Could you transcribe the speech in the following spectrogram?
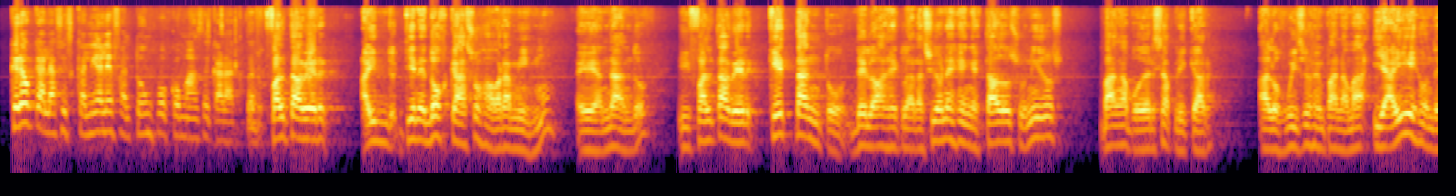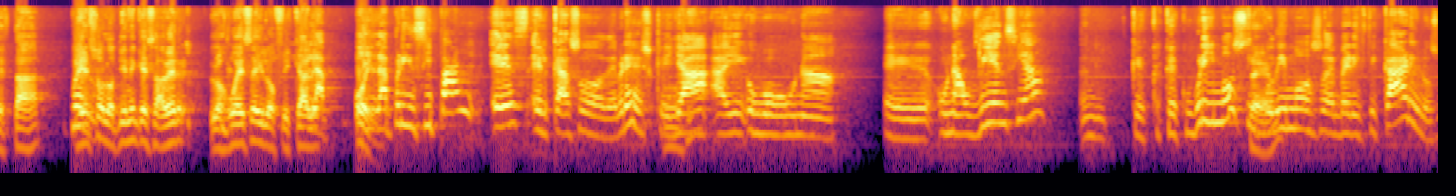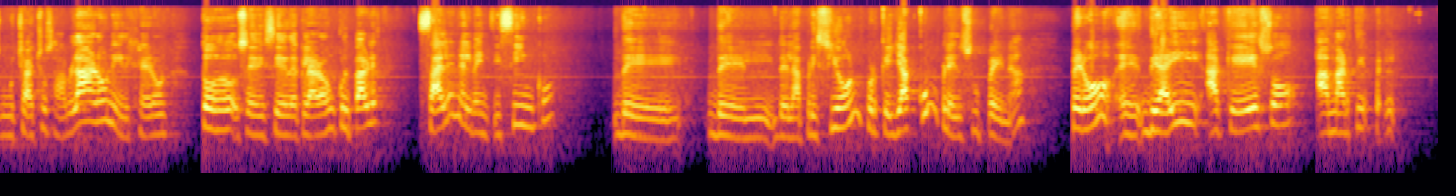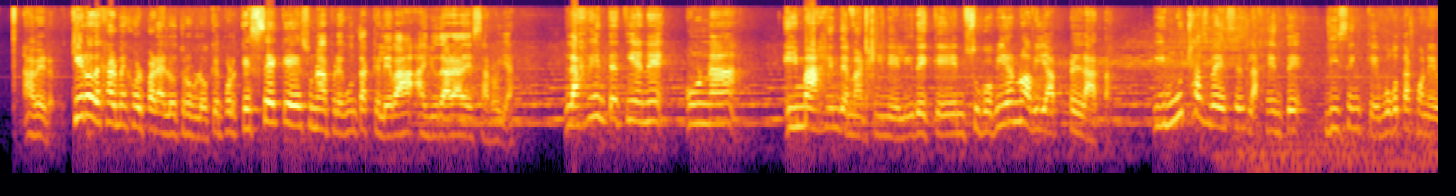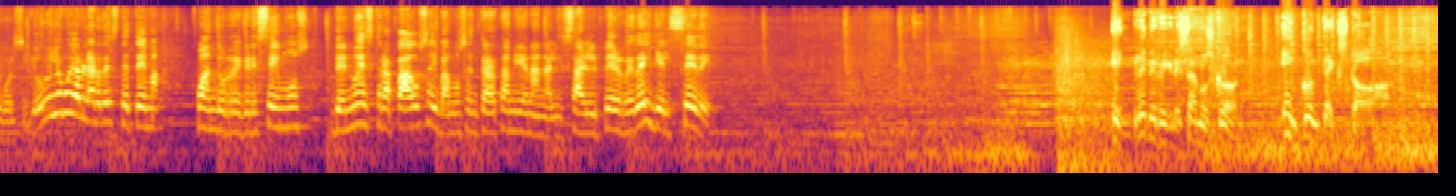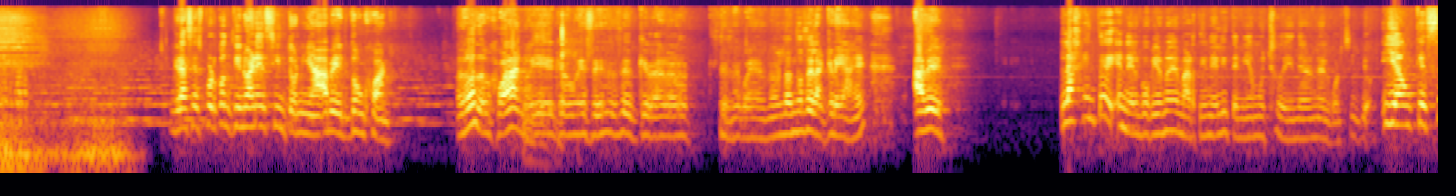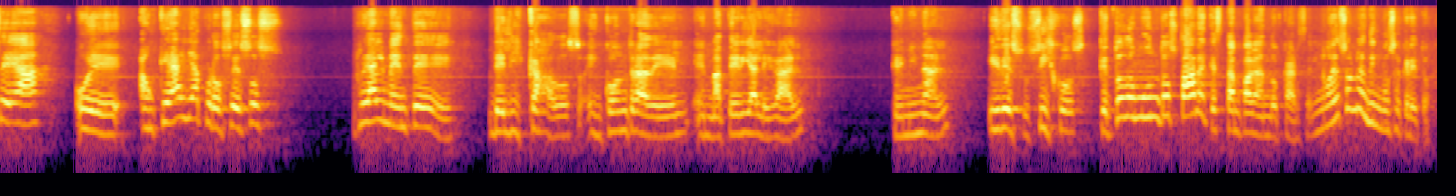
creo que a la fiscalía le faltó un poco más de carácter. Falta ver, hay, tiene dos casos ahora mismo eh, andando y falta ver qué tanto de las declaraciones en Estados Unidos van a poderse aplicar a los juicios en Panamá y ahí es donde está Bueno. y eso lo tienen que saber los jueces y los fiscales La, hoy. la principal es el caso de Brecht, que ya ahí hubo una, eh, una audiencia en que, que- que cubrimos y pudimos eh, verificar y los muchachos hablaron y dijeron todo, se, se declararon culpables. Salen el 25 de, de la prisión porque ya cumplen su pena, pero eh, de ahí a que eso a Martín... A ver, quiero dejar mejor para el otro bloque porque sé que es una pregunta que le va a ayudar a desarrollar. La gente tiene una imagen de Martinelli de que en su gobierno había plata y muchas veces la gente dicen que vota con el bolsillo. Yo voy a hablar de este tema cuando regresemos de nuestra pausa y vamos a entrar también a analizar el PRD y el CD. En breve regresamos con En Contexto. Gracias por continuar en sintonía. A ver, don Juan. Oh, don Juan, oye, ¿cómo no, no se la crea, ¿eh? A ver, la gente en el gobierno de Martinelli tenía mucho dinero en el bolsillo. Y aunque sea, eh, aunque haya procesos realmente delicados en contra de él en materia legal, criminal, y de sus hijos, que todo el mundo sabe que están pagando cárcel. No, eso no es ningún secreto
